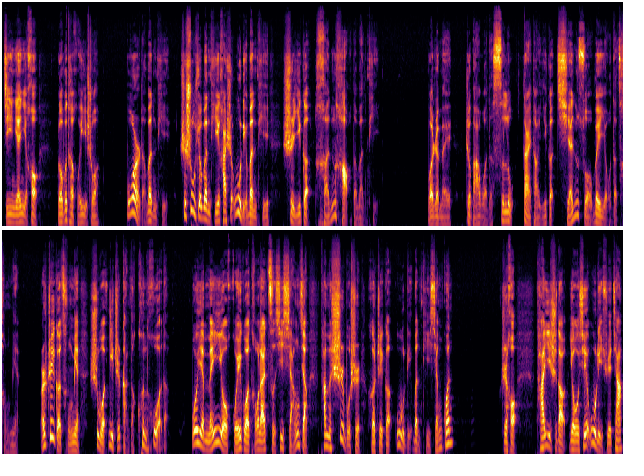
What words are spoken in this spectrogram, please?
几年以后，罗伯特回忆说：“波尔的问题。”是数学问题还是物理问题，是一个很好的问题。我认为这把我的思路带到一个前所未有的层面，而这个层面是我一直感到困惑的。我也没有回过头来仔细想想，他们是不是和这个物理问题相关。之后，他意识到有些物理学家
